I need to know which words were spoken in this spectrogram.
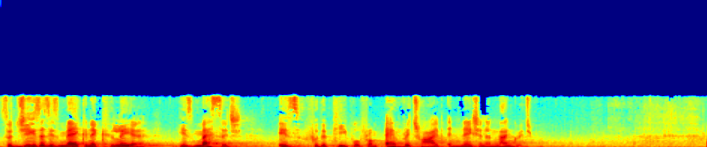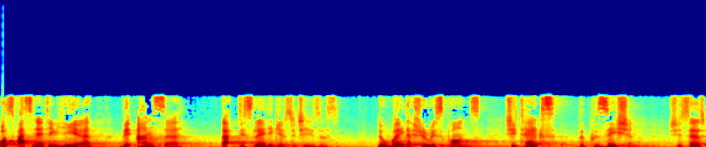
So Jesus is making it clear his message is for the people from every tribe and nation and language. What's fascinating here, the answer that this lady gives to Jesus, the way that she responds, she takes the position. She says,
